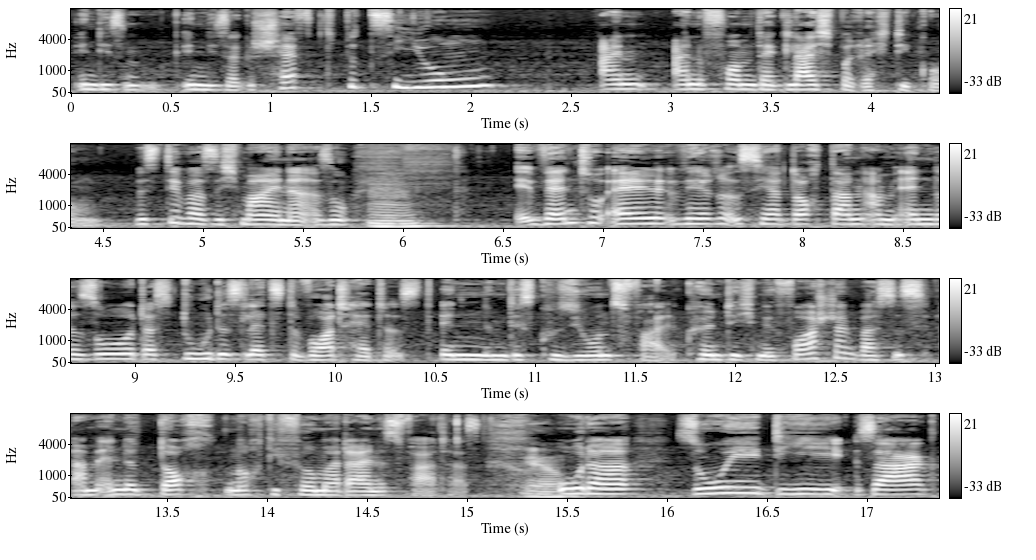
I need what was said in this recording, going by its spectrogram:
in diesem, in dieser Geschäftsbeziehung ein, eine Form der Gleichberechtigung. Wisst ihr, was ich meine? Also mhm. eventuell wäre es ja doch dann am Ende so, dass du das letzte Wort hättest in einem Diskussionsfall. Könnte ich mir vorstellen, was ist am Ende doch noch die Firma deines Vaters. Ja. Oder Zoe, die sagt,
